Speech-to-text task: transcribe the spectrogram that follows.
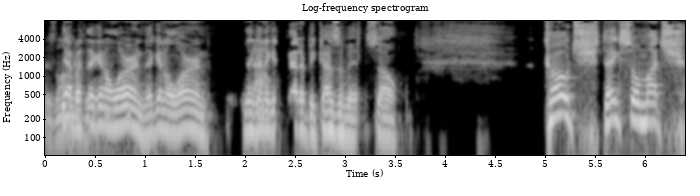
As long yeah, but they're going to learn. They're going to learn. They're no. going to get better because of it. So Coach, thanks so much.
